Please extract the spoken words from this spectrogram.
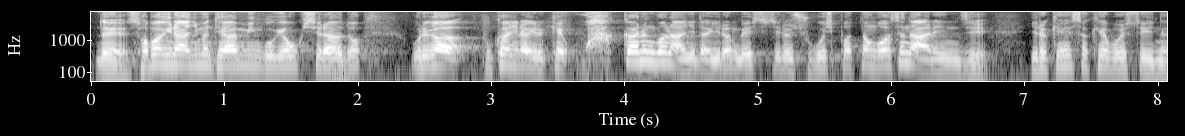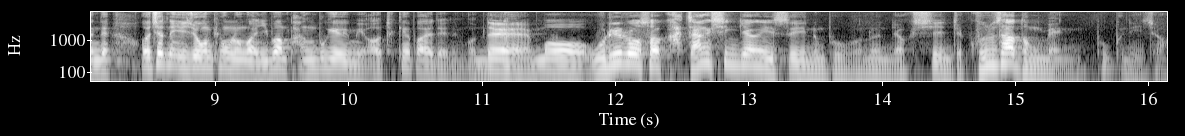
네, 서방이나 아니면 대한민국에 혹시라도 우리가 북한이랑 이렇게 확 가는 건 아니다 이런 메시지를 주고 싶었던 것은 아닌지 이렇게 해석해 볼 수 있는데 어쨌든 이종훈 평론가 이번 방북의 의미 어떻게 봐야 되는 겁니까? 네, 뭐 우리로서 가장 신경이 쓰이는 부분은 역시 이제 군사 동맹 부분이죠.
